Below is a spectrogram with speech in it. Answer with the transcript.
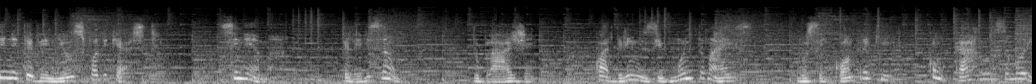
Cine TV News Podcast. Cinema, televisão, dublagem, quadrinhos e muito mais. Você encontra aqui com Carlos Amorim.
